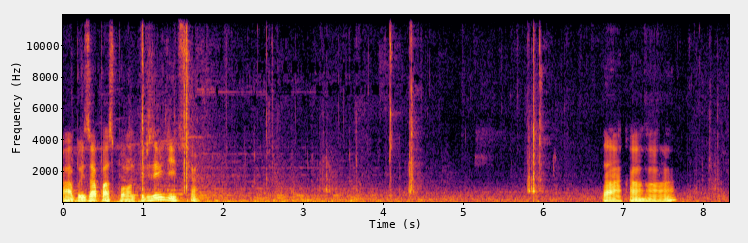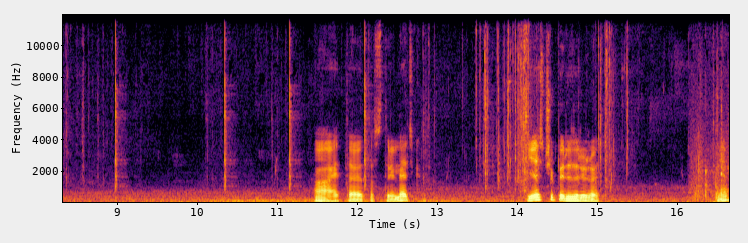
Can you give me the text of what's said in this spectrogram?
А, боезапас полон. Перезарядить все. Так, ага. А, это, это стрелять как? Есть что перезаряжать? Нет?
